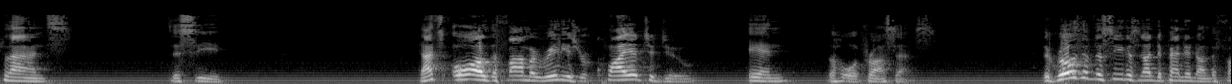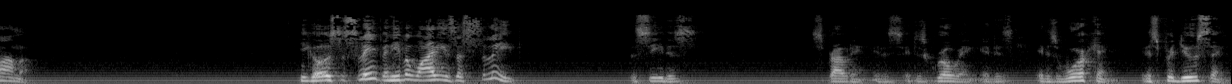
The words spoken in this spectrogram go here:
plants the seed. That's all the farmer really is required to do in the whole process. The growth of the seed is not dependent on the farmer. He goes to sleep and even while he's asleep, the seed is sprouting. It is, it is growing. It is, it is working. It is producing.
